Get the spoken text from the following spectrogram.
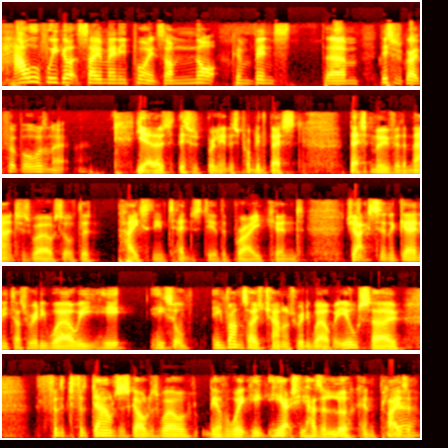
how have we got so many points? I'm not convinced. Um, this was great football, wasn't it? Yeah, this, this was brilliant. It was probably the best best move of the match as well. Sort of the pace and the intensity of the break. And Jackson again, he does really well. He he he sort of he runs those channels really well. But he also for the, for Downs' goal as well the other week, he he actually has a look and plays Yeah. a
